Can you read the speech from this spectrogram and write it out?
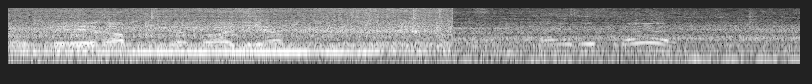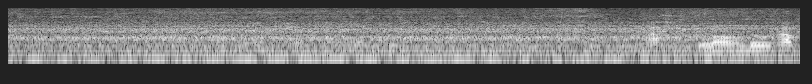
โอเคครับเรียบร้อยดีครับไปไปไปอะรองดูครับ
